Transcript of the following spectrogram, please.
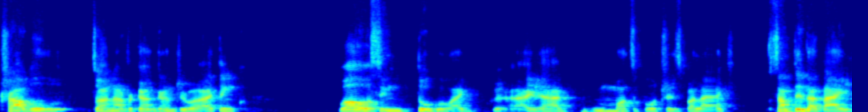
travel to an African country, I think, well, I was in Togo. I, I had multiple trips, but like something that I,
